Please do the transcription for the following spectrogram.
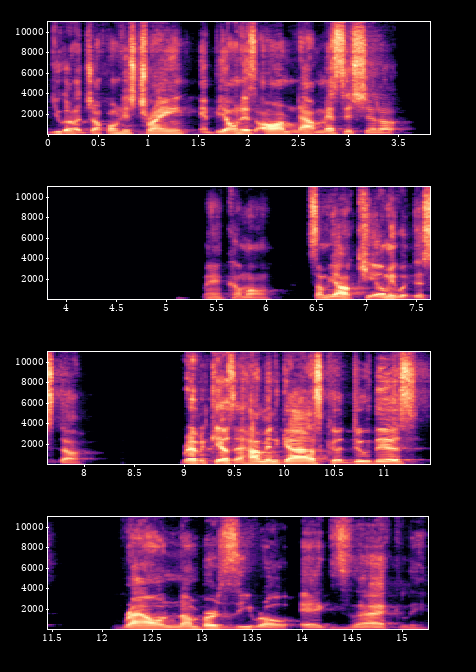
you're gonna jump on his train and be on his arm now mess his shit up? Man, come on. Some of y'all kill me with this stuff. Reverend Kell said, how many guys could do this? Round number zero. Exactly.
